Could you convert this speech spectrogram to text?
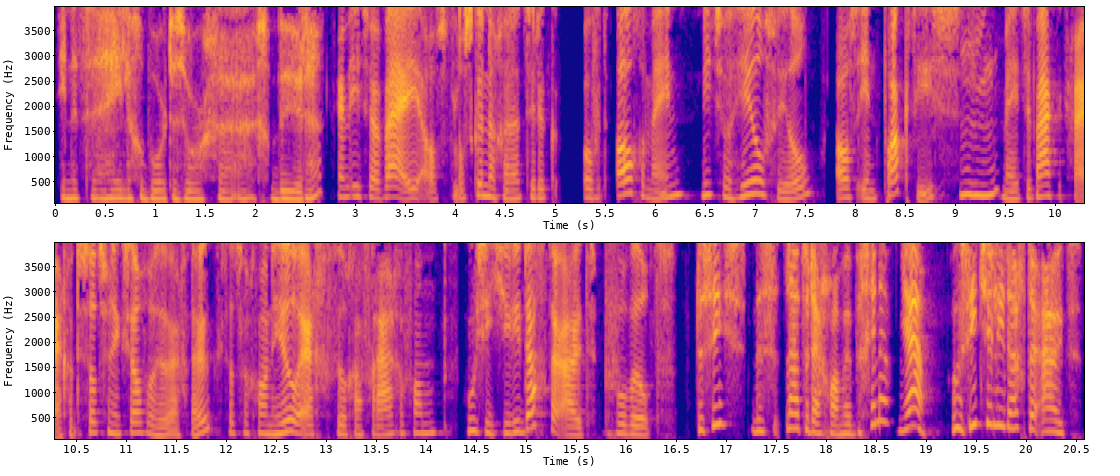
in het hele geboortezorg eh, gebeuren. En iets waar wij als verloskundigen natuurlijk over het algemeen niet zo heel veel als in praktisch mee te maken krijgen. Dus dat vind ik zelf wel heel erg leuk. Dat we gewoon heel erg veel gaan vragen van hoe ziet jullie dag eruit bijvoorbeeld? Precies, dus laten we daar gewoon mee beginnen. Ja, Hoe ziet jullie dag eruit?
